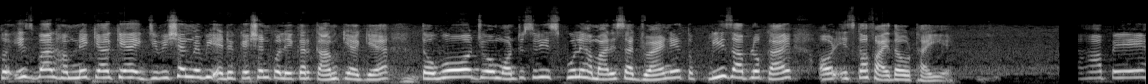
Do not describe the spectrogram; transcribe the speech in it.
तो इस बार हमने क्या किया एग्जीबिशन में भी एडुकेशन को लेकर काम किया गया है। तो वो जो मॉन्टेसरी स्कूल है हमारे साथ ज्वाइन है। तो प्लीज़ आप लोग आए और इसका फ़ायदा उठाइए। यहाँ पे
